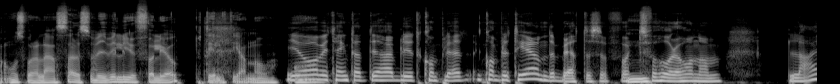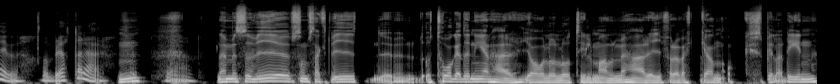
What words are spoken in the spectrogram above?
hos våra läsare. Så vi ville ju följa upp det lite grann. Och, Ja, och, vi tänkte att det här blir ett en kompletterande berättelse för att Mm. få höra honom live och berätta det här. Mm. För, eh, Nej, men så vi, som sagt, vi eh, tågade ner här, jag och Lollo, till Malmö här i förra veckan och spelade in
